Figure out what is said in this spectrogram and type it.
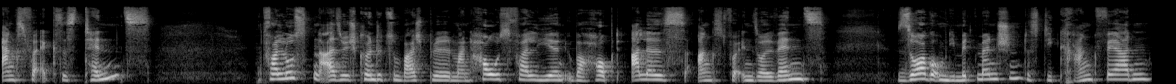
Angst vor Existenz, Verlusten, also ich könnte zum Beispiel mein Haus verlieren, überhaupt alles, Angst vor Insolvenz, Sorge um die Mitmenschen, dass die krank werden,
